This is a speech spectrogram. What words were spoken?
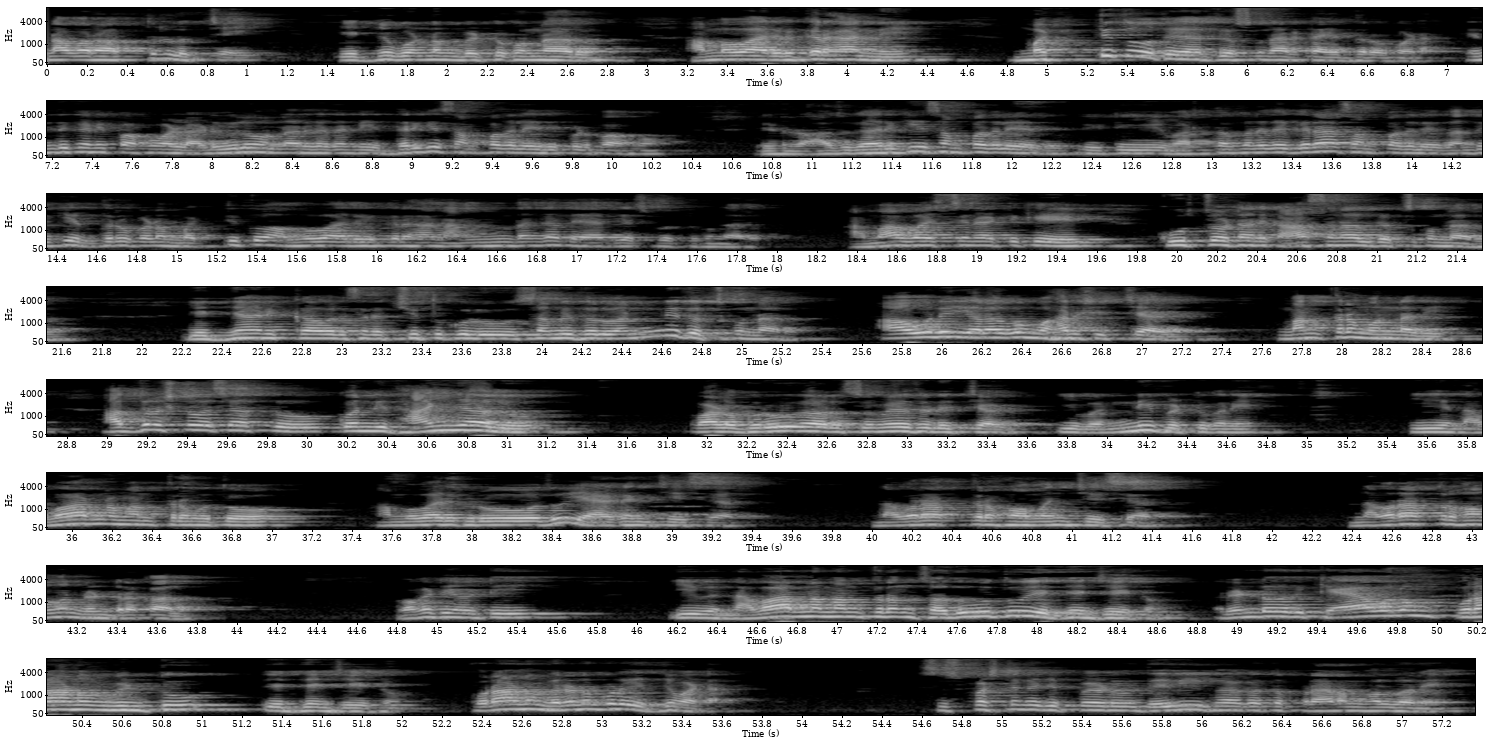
నవరాత్రులు వచ్చాయి. యజ్ఞగుండం పెట్టుకున్నారు. అమ్మవారి విగ్రహాన్ని మట్టితో తయారు చేసుకున్నారట ఇద్దరు కూడా. ఎందుకని పాపం వాళ్ళు అడవిలో ఉన్నారు కదండి. ఇద్దరికీ సంపద లేదు ఇప్పుడు పాపం. ఇటు రాజుగారికి సంపద లేదు. ఇటు ఈ వర్తకుని దగ్గర సంపద లేదు. అందుకే ఇద్దరు కూడా మట్టితో అమ్మవారి విగ్రహాన్ని అందంగా తయారు చేసి పెట్టుకున్నారు. అమావాస్య నాటికి కూర్చోటానికి ఆసనాలు తెచ్చుకున్నారు. యజ్ఞానికి కావలసిన చితుకులు సమిధులు అన్నీ తెచ్చుకున్నారు. ఆవుని ఎలాగో మహర్షి ఇచ్చాడు. మంత్రం ఉన్నది. అదృష్టవశాత్తు కొన్ని ధాన్యాలు వాళ్ళ గురువుగారు సుమేధుడిచ్చాడు ఇవన్నీ పెట్టుకుని ఈ నవార్ణ మంత్రముతో అమ్మవారికి రోజు యాగం చేశారు. నవరాత్ర హోమం చేశారు. నవరాత్ర హోమం రెండు రకాలు. ఒకటి ఏమిటి? ఈ నవార్ణ మంత్రం చదువుతూ యజ్ఞం చేయటం. రెండవది కేవలం పురాణం వింటూ యజ్ఞం చేయటం. పురాణం వినడం కూడా యజ్ఞమట సుస్పష్టంగా చెప్పాడు దేవీ భాగవత ప్రారంభంలోనే.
